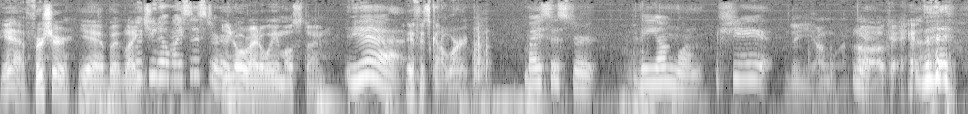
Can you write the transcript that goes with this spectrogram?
Yeah, for sure. Yeah, but like but you know my sister. you know right away most of the time Yeah. if it's gonna work. My sister, the young one. She The young one. Yeah. Oh, okay.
